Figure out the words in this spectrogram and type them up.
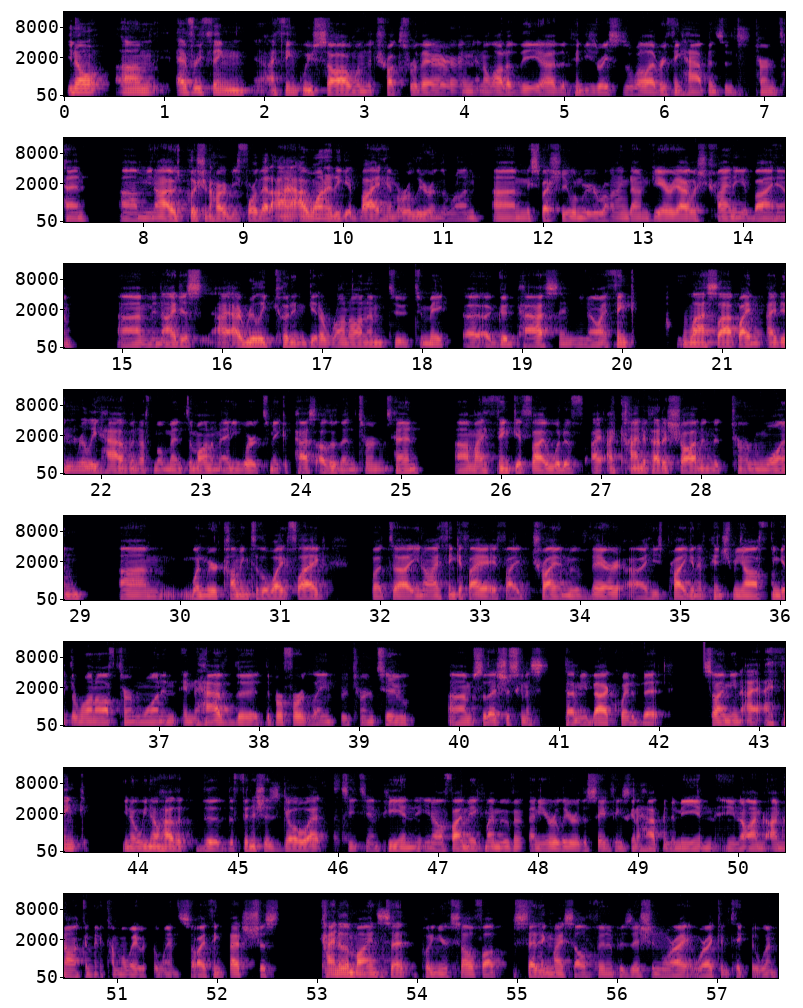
You know, um, everything I think we saw when the trucks were there, and, and a lot of the uh, the Pinty's races as well. Everything happens in turn ten. Um, you know, I was pushing hard before that. I, I, wanted to get by him earlier in the run, um, especially when we were running down Gary. I was trying to get by him, um, and I just I, I, really couldn't get a run on him to to make a, a, good pass. And you know, I think last lap I I didn't really have enough momentum on him anywhere to make a pass other than turn ten. Um, I think if I would have, I, I, kind of had a shot into turn one um, when we were coming to the white flag. But uh, you know, I think if I if I try and move there, uh, he's probably going to pinch me off and get the run off turn one and, and have the the preferred lane through turn two. Um, so that's just going to set me back quite a bit. So I mean, I, I think you know we know how the, the the finishes go at CTMP, and you know if I make my move any earlier, the same thing's going to happen to me, and you know I'm I'm not going to come away with the win. So I think that's just kind of the mindset, putting yourself up, setting myself in a position where I where I can take the win.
